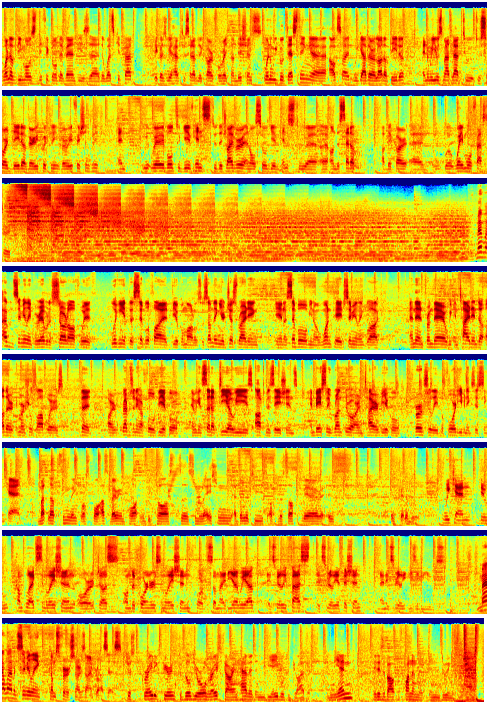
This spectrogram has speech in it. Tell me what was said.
One of the most difficult event is uh, the wet skid pad because we have to set up the car for wet conditions. When we go testing uh, outside, we gather a lot of data and we use MATLAB to, to sort data very quickly, very efficiently. And we're able to give hints to the driver and also give hints to uh, uh on the setup of the car uh, way more faster. MATLAB and Simulink, we were able to start off with looking at the simplified vehicle model. So something you're just writing in a simple, you know, one-page Simulink block, and then from there we can tie it into other commercial softwares that are representing our full vehicle, and we can set up DOEs, optimizations, and basically run through our entire vehicle virtually before it even exists in CAD. MATLAB Simulink was for us very important because the simulation abilities of the software is incredible we can do complex simulation or just on the corner simulation for some idea we have. It's really fast, it's really efficient, and it's really easy to use. MATLAB and Simulink comes first in our design process. Just great experience to build your own race car and have it and be able to drive it. In the end, it is about the fun in, it, in doing it.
